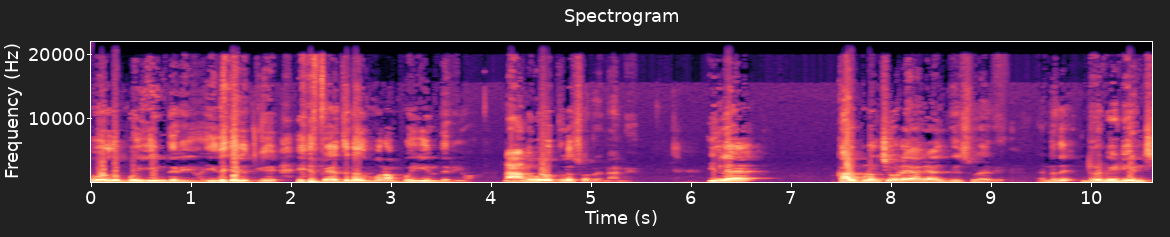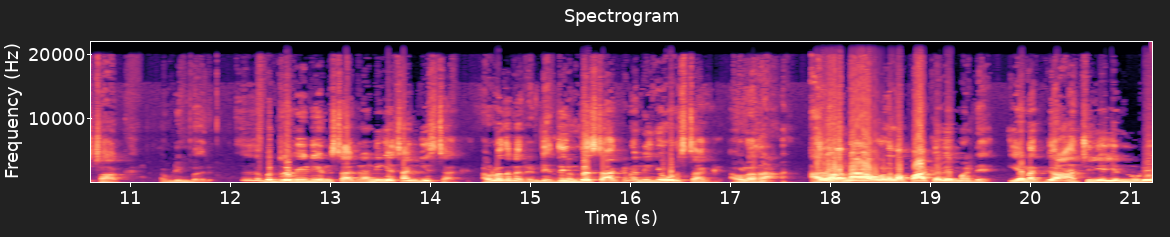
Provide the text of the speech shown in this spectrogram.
போகிறது பொய்ன்னு தெரியும். இது எதுக்கு? இது பேசுனது பூரா பொய்ன்னு தெரியும். நான் அனுபவத்தில் சொல்கிறேன் நான். இல்லை காழ்ப்புணர்ச்சியோட யாரையாவது பேசுவார். என்னது? டிரவிடியன் ஸ்டாக் அப்படிம்பாரு. இப்போ டிரவிடியன் ஸ்டாக்னா நீங்கள் சங்கி ஸ்டாக் அவ்வளோதானே ரெண்டு இது இந்த ஸ்டாக்குனா நீங்கள் ஒரு ஸ்டாக்கு அவ்வளோதான் அதனால் நான் அவங்களெல்லாம் பார்க்கவே மாட்டேன். எனக்கு ஆச்சரியம் என்னுடைய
